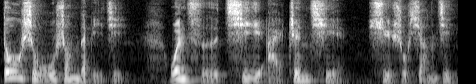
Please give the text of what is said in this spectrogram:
都是无双的笔迹，文辞凄哀真切，叙述详尽。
